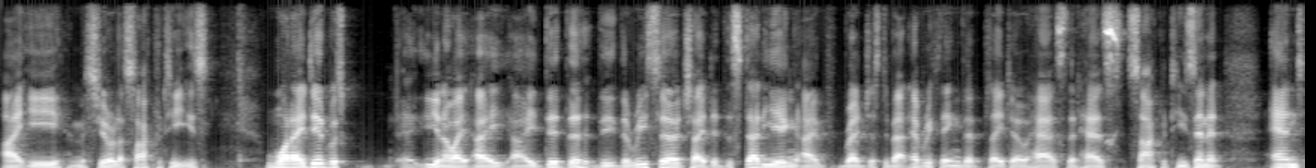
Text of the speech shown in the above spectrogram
i.e., Monsieur Le Socrates, what I did was, uh, you know, I, I, I did the, the, the, research, I did the studying, I've read just about everything that Plato has that has Socrates in it, and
